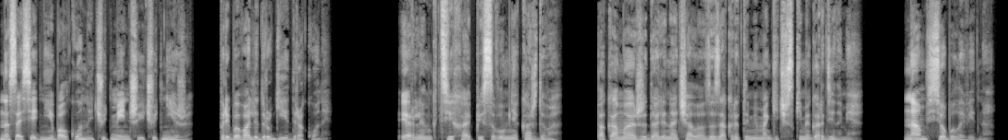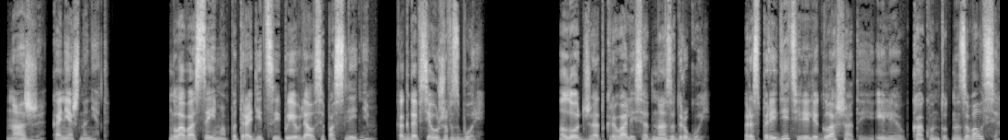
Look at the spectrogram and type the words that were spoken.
На соседние балконы, чуть меньше и чуть ниже, прибывали другие драконы. Эрлинг тихо описывал мне каждого, пока мы ожидали начала за закрытыми магическими гординами. Нам все было видно, нас же, конечно, нет. Глава Сейма по традиции появлялся последним, когда все уже в сборе. Лоджи открывались одна за другой. Распорядитель или глашатый, или как он тут назывался,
